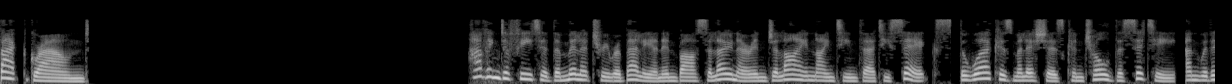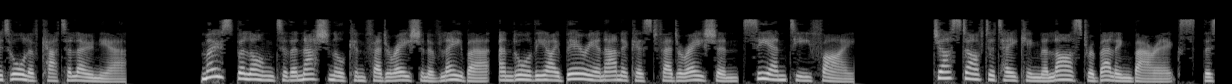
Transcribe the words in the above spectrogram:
Background Having defeated the military rebellion in Barcelona in July 1936, the workers' militias controlled the city, and with it all of Catalonia. Most belonged to the National Confederation of Labour, and or the Iberian Anarchist Federation Just after taking the last rebelling barracks, the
